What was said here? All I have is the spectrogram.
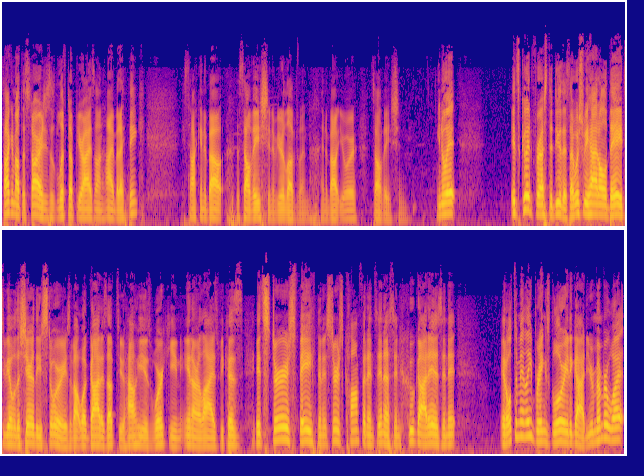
talking about the stars. He says, Lift up your eyes on high. But I think he's talking about the salvation of your loved one and about your salvation. You know, it, it's good for us to do this. I wish we had all day to be able to share these stories about what God is up to, how he is working in our lives, because it stirs faith and it stirs confidence in us in who God is. And it, it ultimately brings glory to God. You remember what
